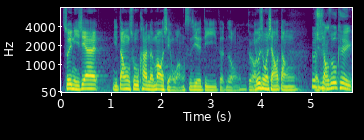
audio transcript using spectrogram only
所以你现在，你当初看的《冒险王》世界第一的那种，你为什么想要当？就想说可以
